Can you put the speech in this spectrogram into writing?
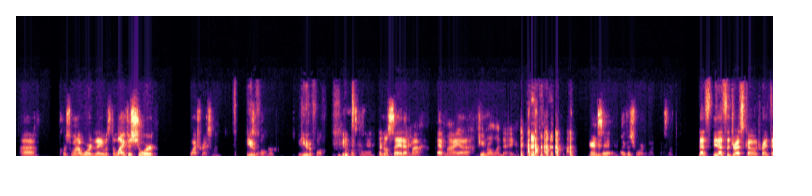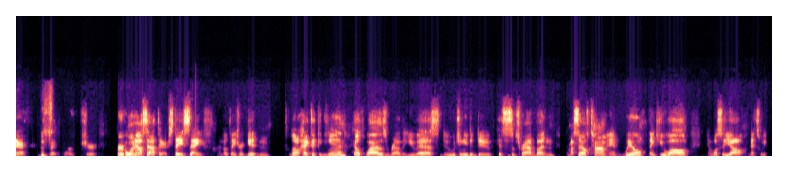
Uh, of course, the one I wore today was the Life is Short. Watch wrestling. Beautiful. So, beautiful. Beautiful, man. They're gonna say it at my at my uh, funeral one day. Aaron said, "Life is short." That's the that's the dress code right there. code, sure. For everyone else out there, stay safe. I know things are getting a little hectic again, health wise around the U.S. Do what you need to do. Hit the subscribe button. For myself, Tom, and Will, thank you all, and we'll see y'all next week.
